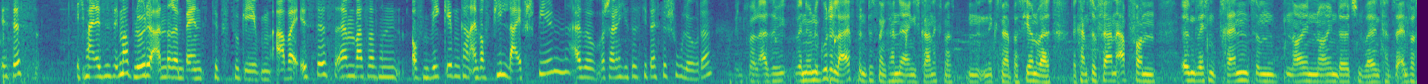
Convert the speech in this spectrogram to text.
Ist das ich meine, es ist immer blöde, anderen Bands Tipps zu geben, aber ist es ähm, was, was man auf den Weg geben kann? Einfach viel live spielen? Also wahrscheinlich ist das die beste Schule, oder? Auf jeden Fall. Also wenn du eine gute Live-Band bist, dann kann dir eigentlich gar nichts mehr, nichts mehr passieren, weil da kannst du fernab von irgendwelchen Trends und neuen, neuen deutschen Wellen, kannst du einfach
